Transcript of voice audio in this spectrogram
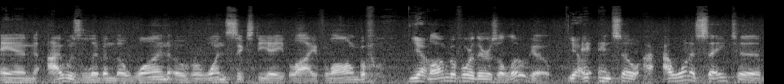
And I was living the one over 168 life long before. Yeah. Long before there was a logo. Yeah. And, and so I, I want to say to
